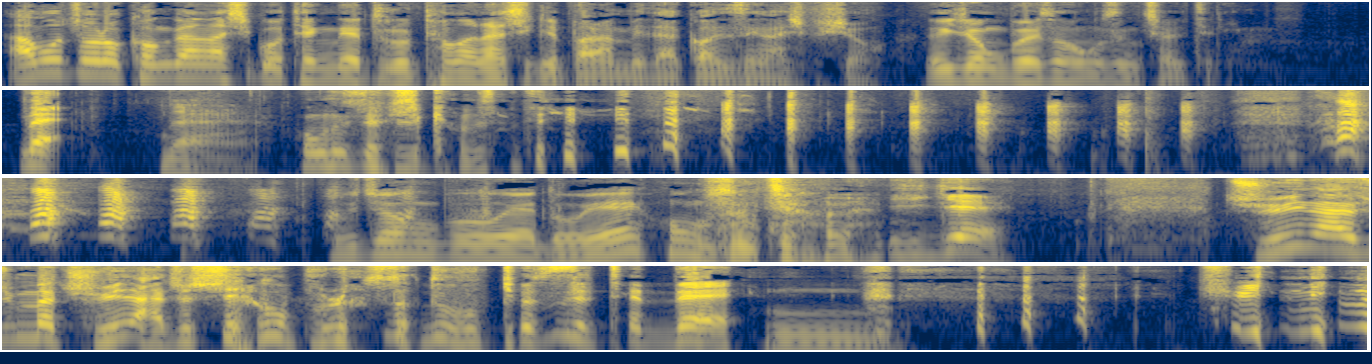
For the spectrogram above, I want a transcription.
아무쪼록 건강하시고 댁내 두루 평안하시길 바랍니다. 건승하십시오. 의정부에서 홍승철 드림. 네. 네. 홍승철 씨 감사드립니다. 의정부의 노예 홍승철. 이게 주인 아줌마 주인 아저씨라고 불렀어도 웃겼을 텐데 음, 주인님은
